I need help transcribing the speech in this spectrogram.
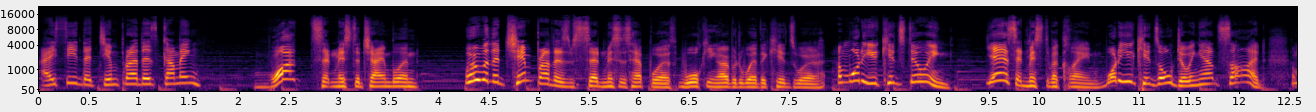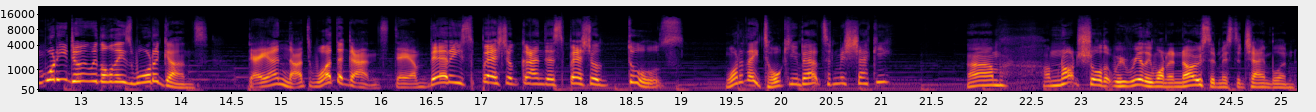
I see the Chimp Brothers coming. What? said Mr. Chamberlin. Who were the Chimp Brothers? said Mrs. Hepworth, walking over to where the kids were. And what are you kids doing? Yeah, said Mr. McLean. What are you kids all doing outside? And what are you doing with all these water guns? They are not water guns. They are very special kind of special tools. What are they talking about? said Miss Shacky. Um, I'm not sure that we really want to know, said Mr. Chamberlin,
